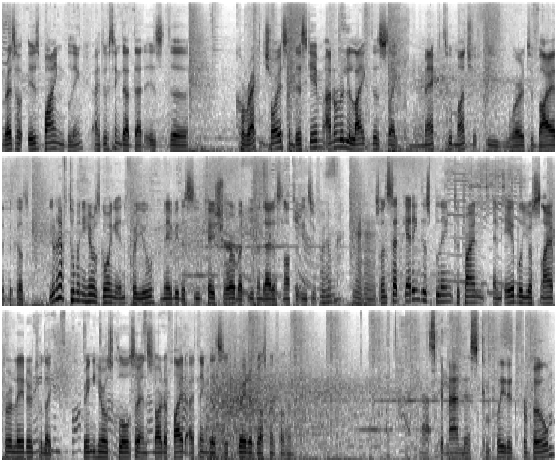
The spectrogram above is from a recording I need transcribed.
Rezo is buying Blink. I do think that that is the correct choice in this game. I don't really like this like mech too much if he were to buy it because you don't have too many heroes going in for you. Maybe the CK, sure, but even that is not too easy for him. Mm -hmm. So instead, getting this Blink to try and enable your sniper later to like bring heroes closer and start a fight, I think that's a great adjustment from him. Mask of Madness completed for Boom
